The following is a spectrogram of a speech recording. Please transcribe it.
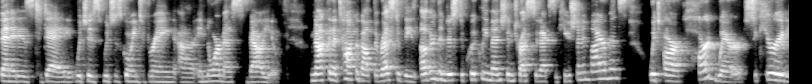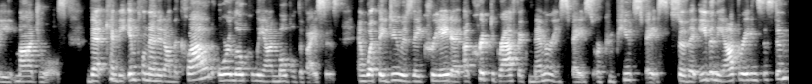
than it is today, which is, which is going to bring uh, enormous value. I'm not going to talk about the rest of these other than just to quickly mention trusted execution environments, which are hardware security modules that can be implemented on the cloud or locally on mobile devices. And what they do is they create a, a, cryptographic memory space or compute space so that even the operating system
